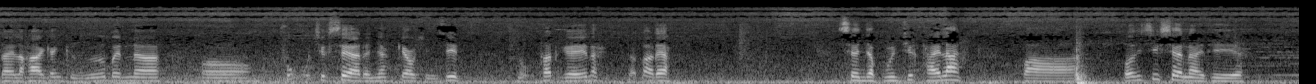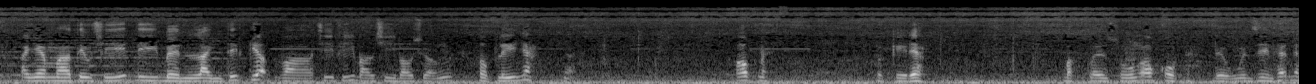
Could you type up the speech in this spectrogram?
Đây là hai cánh cửa bên uh, phụ chiếc xe đây nhé keo chỉ zin. Nội thất ghế này rất là đẹp. Xe nhập nguyên chiếc Thái Lan. Và với chiếc xe này thì anh em à, tiêu chí đi bền lành tiết kiệm và chi phí bảo trì bảo dưỡng hợp lý nhé ốc này cực kỳ đẹp. Bật lên xuống ốc cột này, đều nguyên zin hết nhé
